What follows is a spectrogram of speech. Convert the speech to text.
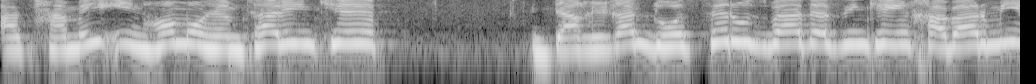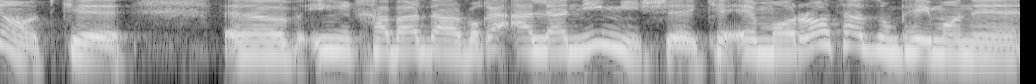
از همه اینها مهمتر این که دقیقا دو سه روز بعد از اینکه این خبر میاد که این خبر در واقع علنی میشه که امارات از اون پیمان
